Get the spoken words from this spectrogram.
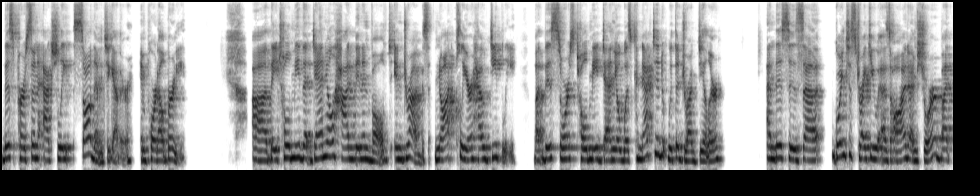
This person actually saw them together in Port Alberni. Uh, they told me that Daniel had been involved in drugs, not clear how deeply, but this source told me Daniel was connected with a drug dealer. And this is uh, going to strike you as odd, I'm sure, but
